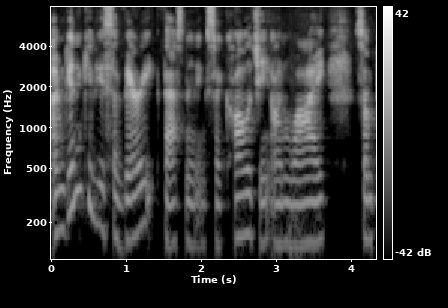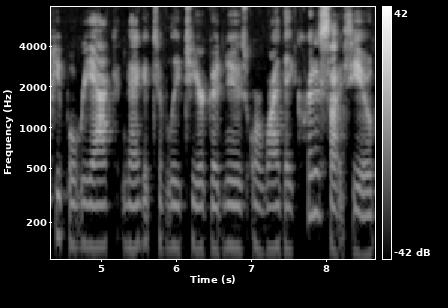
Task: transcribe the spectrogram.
I'm going to give you some very fascinating psychology on why some people react negatively to your good news or why they criticize you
